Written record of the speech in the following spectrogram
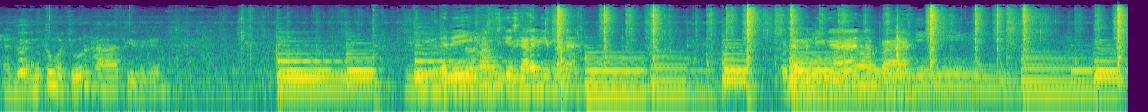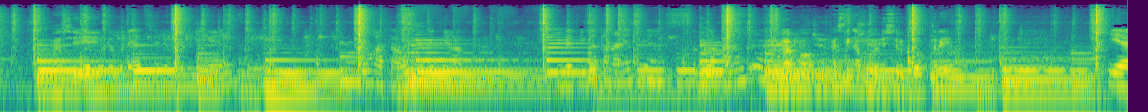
Anjing lu tuh mau curhat gitu kan. Jadi Mamski sekarang gimana? Udah mendingan apa? Ya masih mudah-mudahan sih udah mendingan sih. Gue sakitnya apa. Tiba-tiba tangannya tuh yang sebelah kanan tuh nggak mau pasti nggak mau disuruh ke dokter ya? Ya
